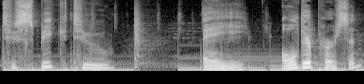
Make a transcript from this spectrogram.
to speak to a older person,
